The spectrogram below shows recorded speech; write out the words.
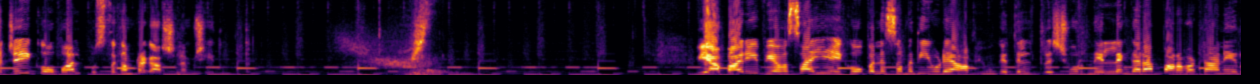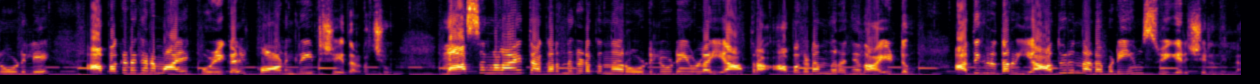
അജയ് ഗോപാൽ പുസ്തകം പ്രകാശനം ചെയ്തു. വ്യാപാരി വ്യവസായി ഏകോപന സമിതിയുടെ ആഭിമുഖ്യത്തിൽ തൃശൂർ നെല്ലങ്കര പറവട്ടാനി റോഡിലെ അപകടകരമായ കുഴികൾ കോൺക്രീറ്റ് ചെയ്തടച്ചു. മാസങ്ങളായി തകർന്നു കിടക്കുന്ന റോഡിലൂടെയുള്ള യാത്ര അപകടം നിറഞ്ഞതായിട്ടും അധികൃതർ യാതൊരു നടപടിയും സ്വീകരിച്ചിരുന്നില്ല.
